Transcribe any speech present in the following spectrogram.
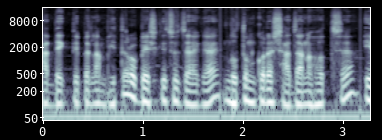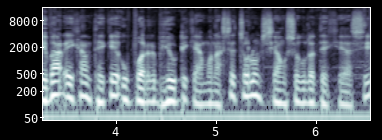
আর দেখতে পেলাম ভিতরেও বেশ কিছু জায়গায় নতুন করে সাজানো হচ্ছে। এবার এখান থেকে উপরের ভিউটি কেমন আসে চলুন সে অংশগুলো দেখে আসি।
